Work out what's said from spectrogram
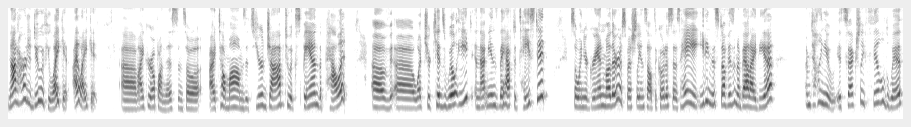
not hard to do if you like it. I like it. Um, I grew up on this, and so I tell moms it's your job to expand the palate of uh, what your kids will eat, and that means they have to taste it. So when your grandmother, especially in South Dakota, says, "Hey, eating this stuff isn't a bad idea," I'm telling you, it's actually filled with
